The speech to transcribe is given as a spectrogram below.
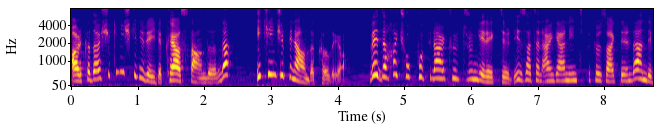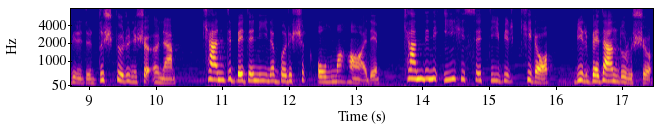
arkadaşlık ilişkileriyle kıyaslandığında ikinci planda kalıyor. Ve daha çok popüler kültürün gerektirdiği zaten ergenliğin tipik özelliklerinden de biridir. Dış görünüşe önem, kendi bedeniyle barışık olma hali, kendini iyi hissettiği bir kilo, bir beden duruşu,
